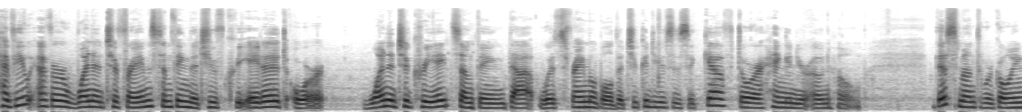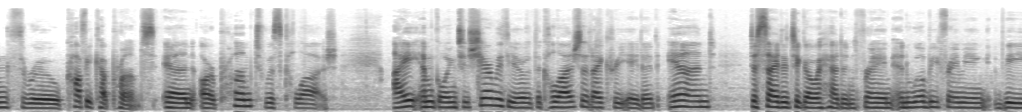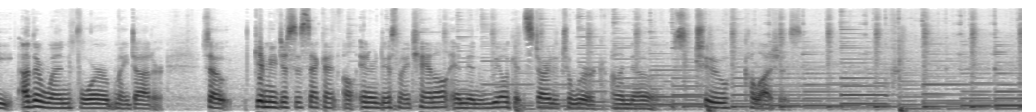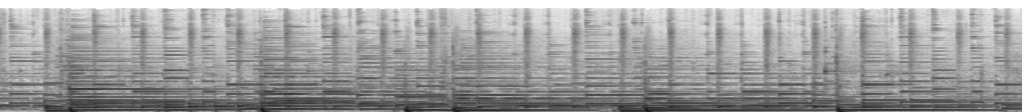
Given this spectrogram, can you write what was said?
Have you ever wanted to frame something that you've created or wanted to create something that was frameable that you could use as a gift or hang in your own home? This month we're going through coffee cup prompts, and our prompt was collage. I am going to share with you the collage that I created and decided to go ahead and frame, and we'll be framing the other one for my daughter. So Give me just a second, I'll introduce my channel, and then we'll get started to work on those two collages.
